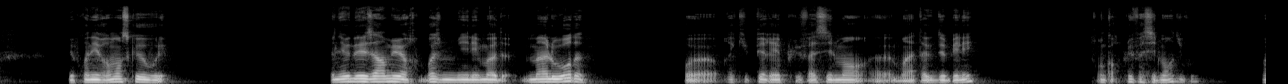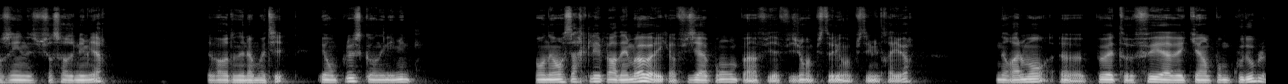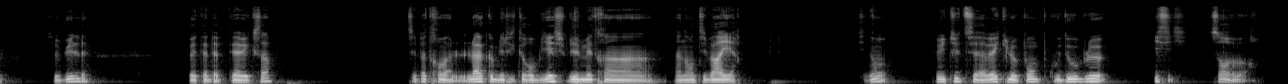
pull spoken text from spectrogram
Mais prenez vraiment ce que vous voulez. Au niveau des armures, moi je mets les modes main lourde pour euh, récupérer plus facilement mon attaque de mêlée. Encore plus facilement du coup. Quand j'ai une surcharge de lumière, ça va redonner la moitié. Et en plus, quand on élimine on est encerclé par des mobs avec un fusil à pompe, un fusil à fusion, un pistolet ou un pistolet mitrailleur, normalement euh, peut être fait avec un pompe coup double, ce build, peut être adapté avec ça. C'est pas trop mal. Là, comme il oublié, je suis obligé de mettre un, anti-barrière. Sinon, d'habitude c'est avec le pompe coup double ici, sans remords.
